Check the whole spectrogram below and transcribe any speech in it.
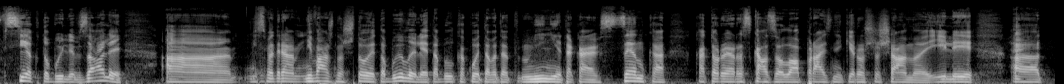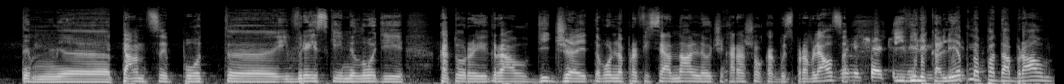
все, кто были в зале, а, несмотря, неважно, что это было, или это был какой-то вот эта мини такая сценка, которая рассказывала о празднике Рошашана, или а, э, танцы под э, еврейские мелодии, которые играл диджей, довольно профессионально, очень хорошо как бы справлялся. И великолепно подобрал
